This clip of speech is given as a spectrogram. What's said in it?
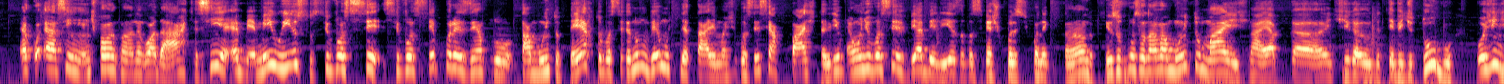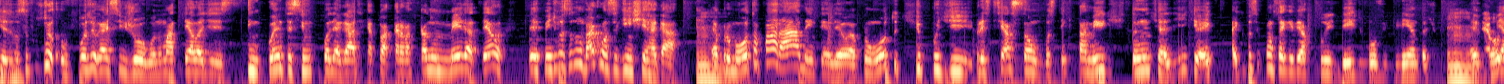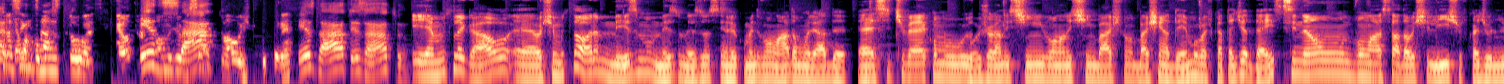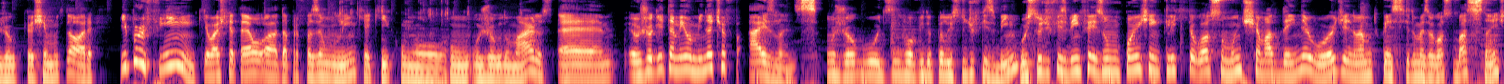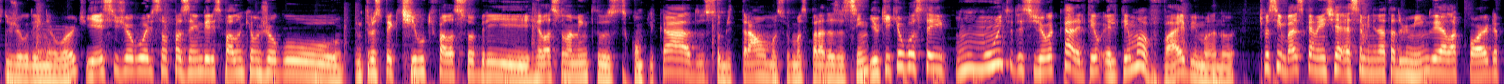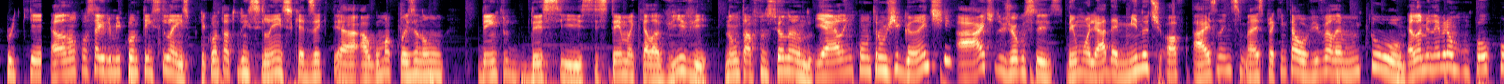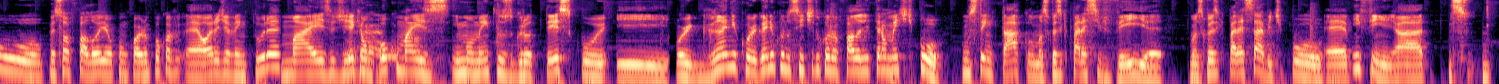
é assim, a gente fala com o negócio da arte, assim, é, é meio isso. Se você, se você, por exemplo, tá muito perto, você não vê muito detalhe, mas você se afasta ali, é onde você vê a beleza, você vê as coisas se conectando. Isso funcionava muito mais na época antiga da TV de tubo. Hoje em dia, se você for, jogar esse jogo numa tela de 55 polegadas, que a tua cara vai ficar no meio da tela, de repente você não vai conseguir enxergar. Uhum. É pra uma outra parada, entendeu? É pra um outro tipo de apreciação. Você tem que estar meio distante ali, que aí, aí que você consegue ver a fluidez do movimento, Uhum. é É ver a outra tela como um sensação, todo. assim, é outra forma de Exato. o jogo, né? Exato, exato. E é muito legal, é, eu achei muito da hora mesmo, mesmo, mesmo, assim, eu recomendo vão lá, dar uma olhada. É, se tiver como jogar no Steam, vão lá no Steam, baixem, baixem a demo, vai ficar até dia 10. Se não, vão lá, sei lá, dar o estilisho, ficar de olho no jogo, porque eu achei muito da hora. E por fim, que eu acho que até ó, dá pra fazer um link aqui com o, com o jogo do Marlos, é, eu joguei também o Minute of Islands, um jogo desenvolvido pelo estúdio Fizbin. O estúdio Fizbin fez um point and click que eu gosto muito, chamado The Inner World, ele não é muito conhecido, mas eu gosto bastante do jogo The Inner World. E esse jogo eles estão fazendo, eles falam que é um jogo introspectivo que fala sobre relacionamentos complicados, sobre trauma, sobre umas paradas assim. E o que, que eu gostei muito desse jogo é, cara, ele tem, ele tem uma vibe, mano. Tipo assim, basicamente essa menina tá dormindo e ela acorda porque ela não consegue dormir quando tem silêncio. Porque quando tá tudo em silêncio, quer dizer que alguma coisa não. Dentro desse sistema que ela vive, não tá funcionando. E aí ela encontra um gigante. A arte do jogo, se dê uma olhada, é Minute of Islands, mas pra quem tá ao vivo, ela é muito. Ela me lembra um pouco. O pessoal falou e eu concordo um pouco. É Hora de Aventura, mas eu diria que é um pouco mais em momentos grotesco e orgânico. Orgânico no sentido quando eu falo literalmente, tipo, uns tentáculos, umas coisas que parecem veia. Umas coisas que parece, sabe, tipo, é, enfim, a,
